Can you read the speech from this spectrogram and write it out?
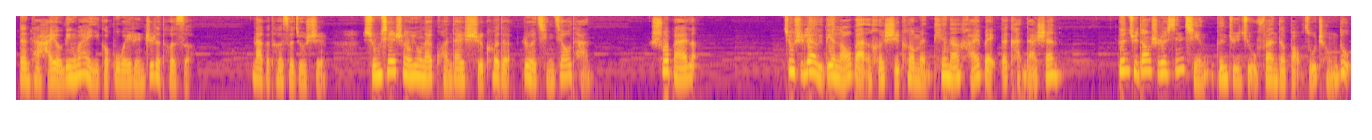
但它还有另外一个不为人知的特色，那个特色就是熊先生用来款待食客的热情交谈。说白了，就是料理店老板和食客们天南海北的侃大山。根据当时的心情，根据酒饭的饱足程度，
